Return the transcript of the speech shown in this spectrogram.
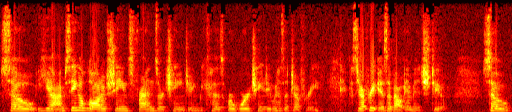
So yeah, I'm seeing a lot of Shane's friends are changing because, or were changing because of Jeffree. Because Jeffree is about image too. So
